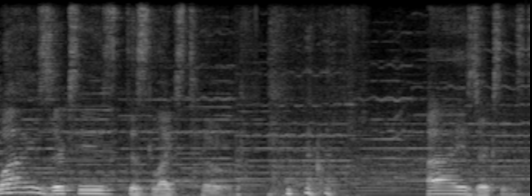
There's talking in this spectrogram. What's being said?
why Xerxes dislikes Toad. Hi, Xerxes.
